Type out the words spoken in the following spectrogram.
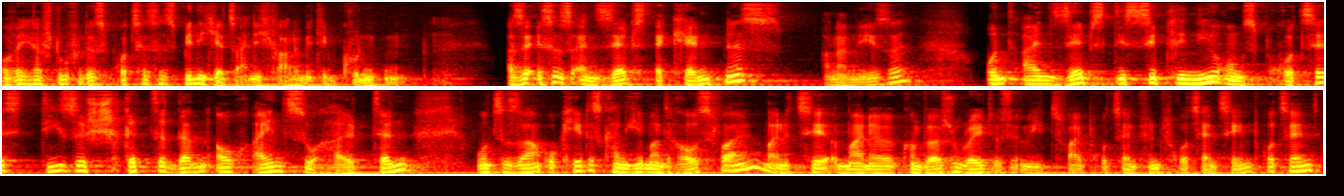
auf welcher Stufe des Prozesses bin ich jetzt eigentlich gerade mit dem Kunden. Also es ist ein Selbsterkenntnis, Anamnese, und ein Selbstdisziplinierungsprozess, diese Schritte dann auch einzuhalten und zu sagen, okay, das kann jemand rausfallen, meine, meine Conversion Rate ist irgendwie zwei Prozent, fünf Prozent, zehn Prozent.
